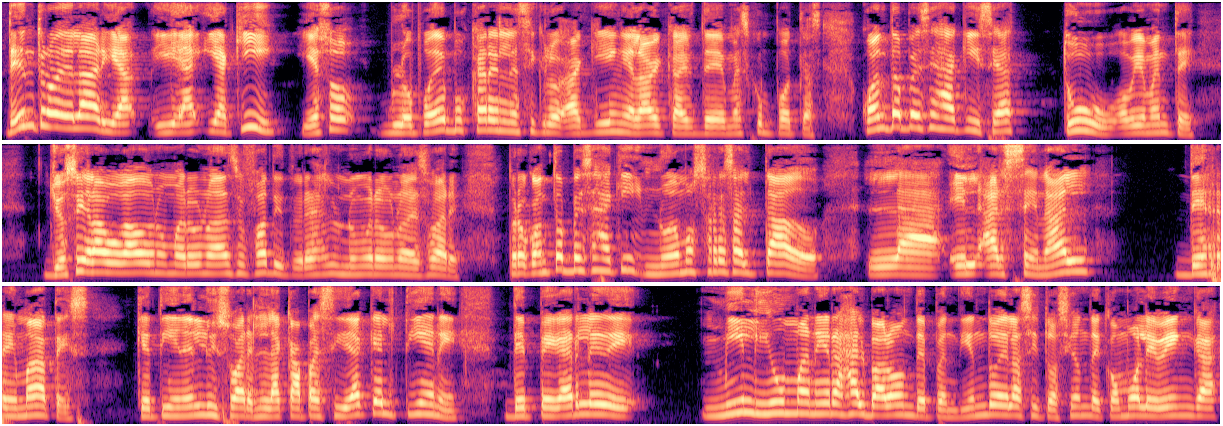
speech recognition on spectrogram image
Dentro del área, y, aquí, y eso lo puedes buscar en el enciclo, aquí en el archive de Mezcum Podcast. ¿Cuántas veces aquí, seas tú, obviamente, yo soy el abogado número uno de Ansu Fati tú eres el número uno de Suárez. Pero ¿cuántas veces aquí no hemos resaltado la, el arsenal de remates que tiene Luis Suárez? La capacidad que él tiene de pegarle de mil y un maneras al balón dependiendo de la situación, de cómo le venga,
